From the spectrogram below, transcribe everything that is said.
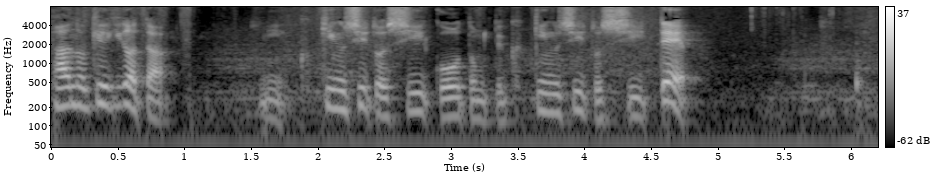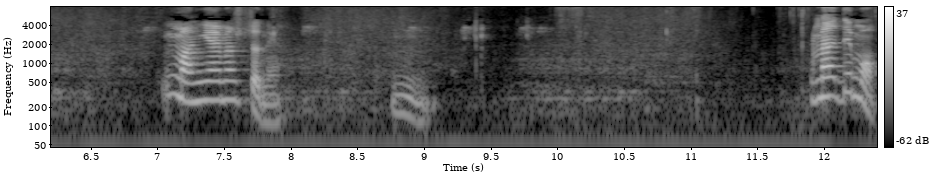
パンのケーキ型にクッキングシートを敷こうと思ってクッキングシート敷いて、間に合いましたね。うん。まあでも、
